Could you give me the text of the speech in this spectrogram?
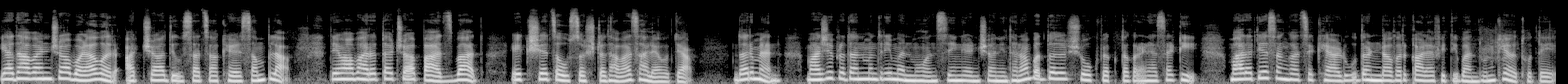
या धावांच्या बळावर आजच्या दिवसाचा खेळ संपला तेव्हा भारताच्या पाच बाद एकशे चौसष्ट धावा झाल्या होत्या. दरम्यान माजी प्रधानमंत्री मनमोहन सिंग यांच्या निधनाबद्दल शोक व्यक्त करण्यासाठी भारतीय संघाचे खेळाडू दंडावर काळ्या फिती बांधून खेळत होते.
